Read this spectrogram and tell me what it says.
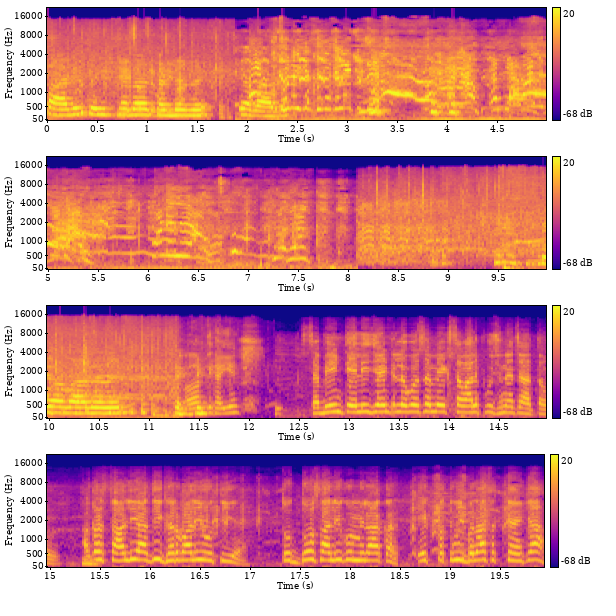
पानी से इतना ज़्यादा ठंडे में। क्या बात है? क्या बात है भाई? और दिखाइए। सभी इंटेलिजेंट लोगों से मैं एक सवाल पूछना चाहता हूँ। अगर साली आधी घर वाली होती है तो दो साली को मिलाकर एक पत्नी बना सकते हैं क्या?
